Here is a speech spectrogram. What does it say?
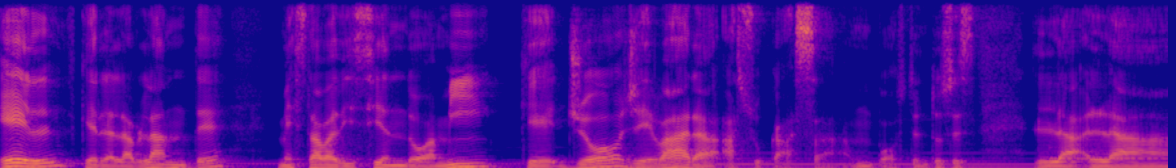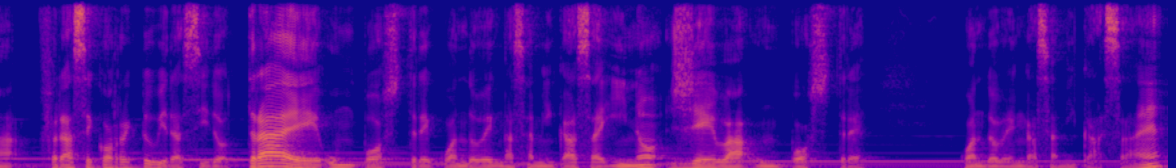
él, que era el hablante, me estaba diciendo a mí que yo llevara a su casa un postre. Entonces, la, frase correcta hubiera sido, trae un postre cuando vengas a mi casa y no lleva un postre cuando vengas a mi casa. ¿eh?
